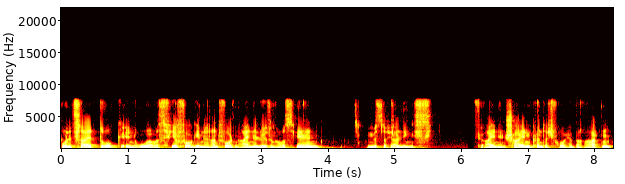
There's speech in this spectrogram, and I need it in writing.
ohne Zeitdruck in Ruhe aus vier vorgegebenen Antworten eine Lösung auswählen. Ihr müsst euch allerdings für einen entscheiden, könnt euch vorher beraten.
